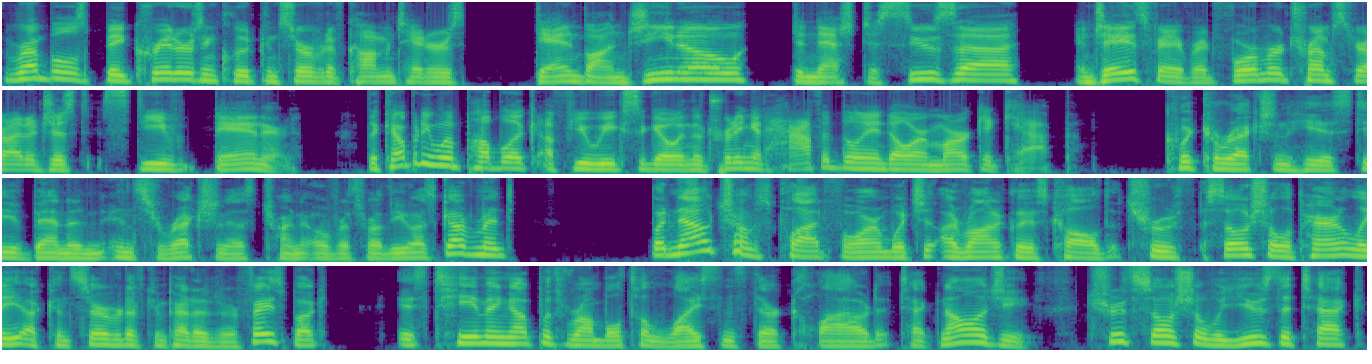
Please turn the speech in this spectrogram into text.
Rumble's big creators include conservative commentators Dan Bongino, Dinesh D'Souza, and Jay's favorite, former Trump strategist Steve Bannon. The company went public a few weeks ago and they're trading at half a billion dollar market cap. Quick correction he is Steve Bannon, an insurrectionist trying to overthrow the US government. But now Trump's platform, which ironically is called Truth Social, apparently a conservative competitor to Facebook, is teaming up with Rumble to license their cloud technology. Truth Social will use the tech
